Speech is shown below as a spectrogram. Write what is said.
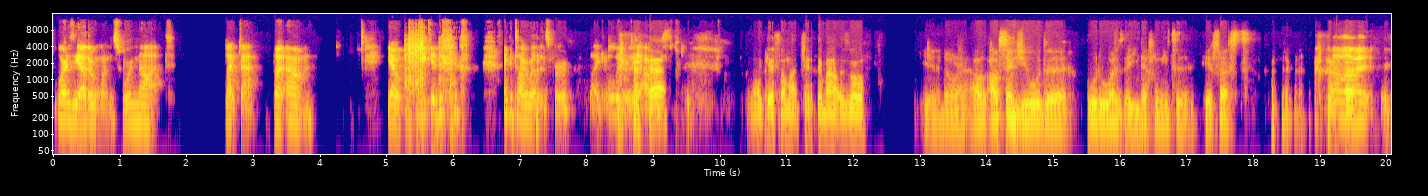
whereas the other ones were not like that. But um yeah we could i could talk about this for like literally hours I guess I might check them out as well. Yeah, don't worry. I'll I'll send you all the all the ones that you definitely need to hear first. i love it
